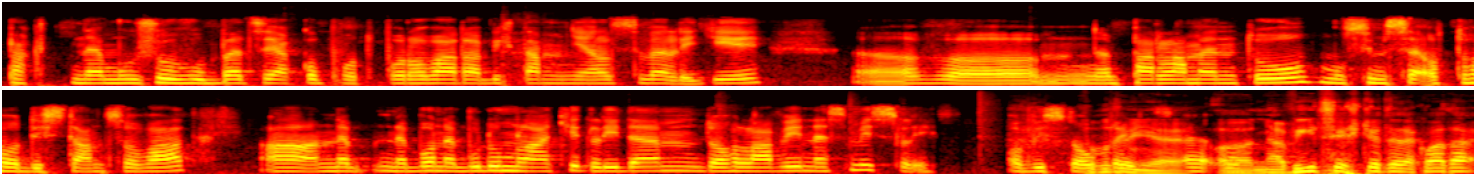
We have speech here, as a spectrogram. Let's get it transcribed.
pak nemůžu vůbec jako podporovat, abych tam měl své lidi eh, v mm, parlamentu, musím se od toho distancovat a ne, nebo nebudu mlátit lidem do hlavy nesmysly o vystoupení Samozřejmě. Navíc ještě to je taková ta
